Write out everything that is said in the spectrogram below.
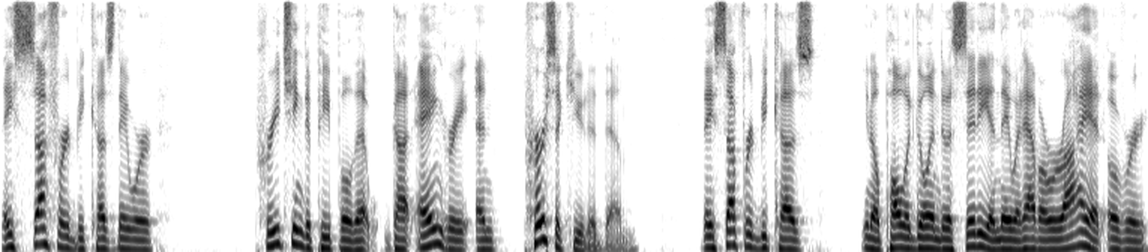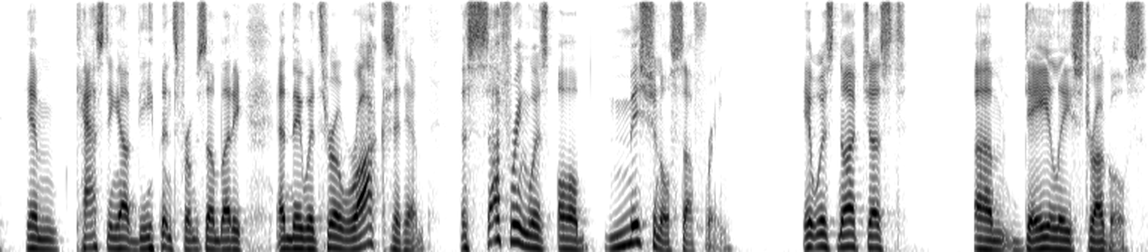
they suffered because they were preaching to people that got angry and persecuted them. They suffered because you know Paul would go into a city and they would have a riot over him casting out demons from somebody and they would throw rocks at him. The suffering was all missional suffering. It was not just um, daily struggles.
